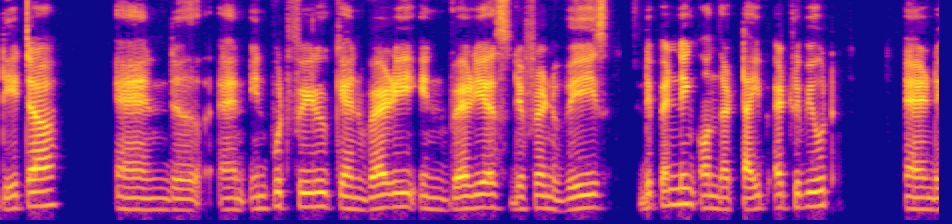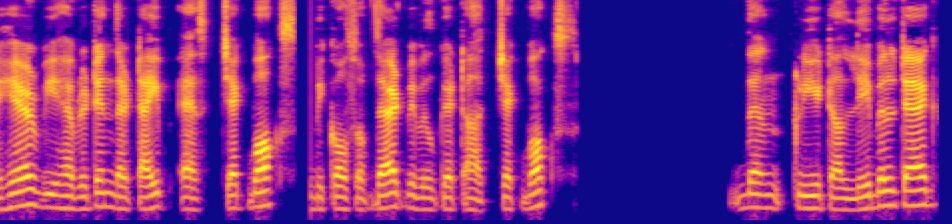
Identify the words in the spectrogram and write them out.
data and uh, an input field can vary in various different ways depending on the type attribute. And here we have written the type as checkbox. Because of that we will get a checkbox then create a label tag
